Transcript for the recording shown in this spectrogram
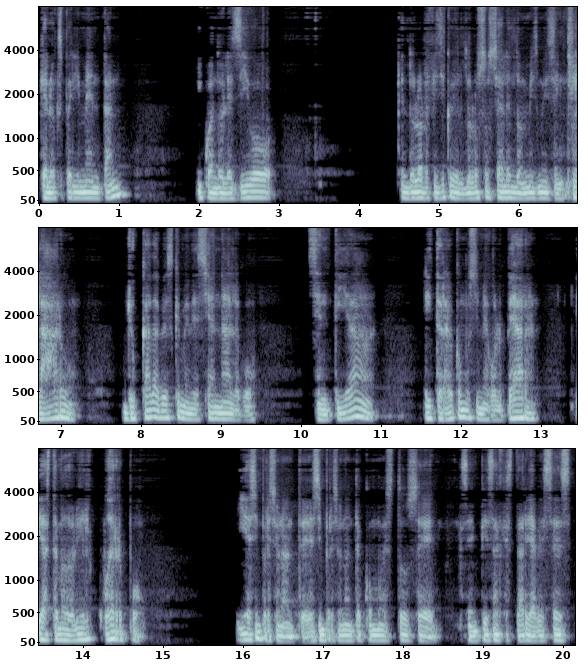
que lo experimentan y cuando les digo que el dolor físico y el dolor social es lo mismo, dicen, claro, yo cada vez que me decían algo, sentía literal como si me golpearan y hasta me dolía el cuerpo. Y es impresionante, es impresionante cómo esto se, se empieza a gestar y a veces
